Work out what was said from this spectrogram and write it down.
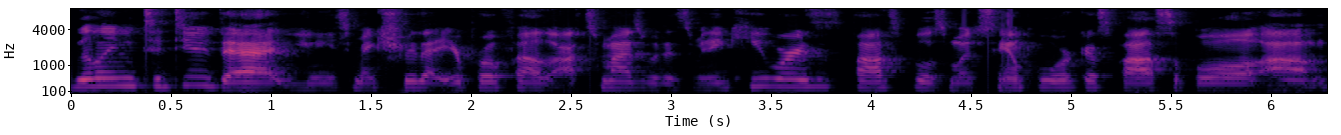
willing to do that, you need to make sure that your profile is optimized with as many keywords as possible, as much sample work as possible. Um,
